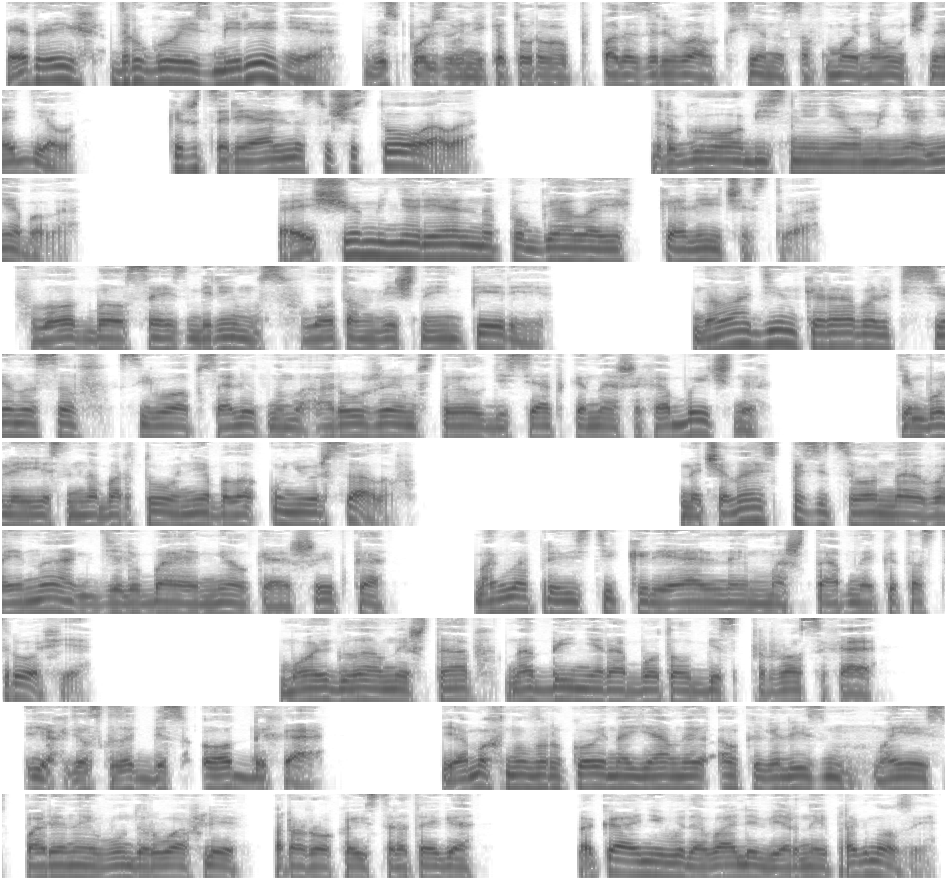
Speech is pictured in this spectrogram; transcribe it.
Это их другое измерение, в использовании которого подозревал ксеносов мой научный отдел, кажется, реально существовало. Другого объяснения у меня не было. А еще меня реально пугало их количество. Флот был соизмерим с флотом Вечной Империи, но один корабль ксеносов с его абсолютным оружием стоил десятка наших обычных, тем более если на борту не было универсалов. Началась позиционная война, где любая мелкая ошибка могла привести к реальной масштабной катастрофе. Мой главный штаб на дыне работал без просыха, я хотел сказать без отдыха. Я махнул рукой на явный алкоголизм моей спаренной вундервафли, пророка и стратега, пока они выдавали верные прогнозы.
